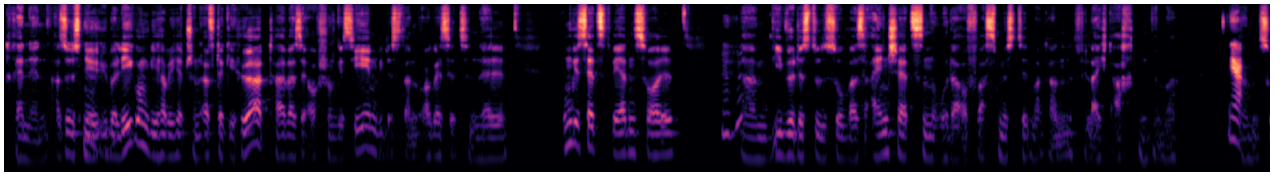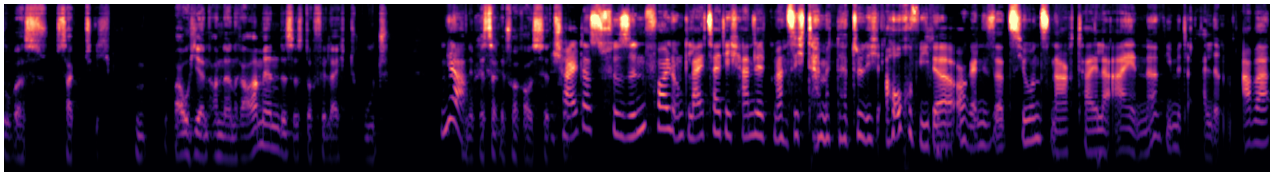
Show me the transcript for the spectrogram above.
trennen. Also das ist eine mhm. Überlegung, die habe ich jetzt schon öfter gehört, teilweise auch schon gesehen, wie das dann organisationell umgesetzt werden soll. Mhm. Ähm, wie würdest du sowas einschätzen oder auf was müsste man dann vielleicht achten, wenn man ja. ähm, sowas sagt, ich baue hier einen anderen Rahmen, das ist doch vielleicht gut. Ja. Eine bessere Voraussetzung. Ich halte das für sinnvoll und gleichzeitig handelt man sich damit natürlich auch wieder Organisationsnachteile ein, ne? wie mit allem. Aber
